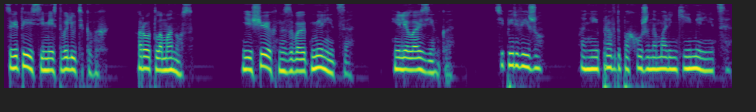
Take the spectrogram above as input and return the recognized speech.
«Цветы из семейства лютиковых, род ломонос. Еще их называют мельница или лозинка». «Теперь вижу. Они и правда похожи на маленькие мельницы.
